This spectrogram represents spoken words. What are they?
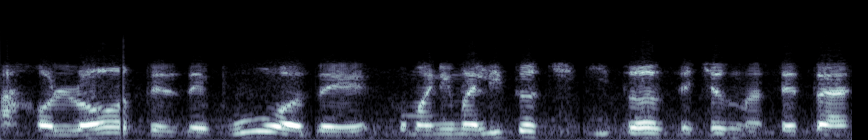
ajolotes, de búhos, de como animalitos chiquitos hechos maceta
